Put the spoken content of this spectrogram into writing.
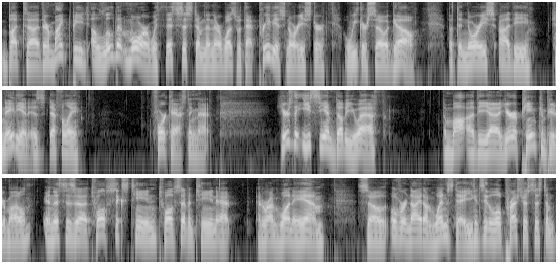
But uh, there might be a little bit more with this system than there was with that previous nor'easter a week or so ago. But the nor'east, uh, the Canadian is definitely forecasting that. Here's the ECMWF the, mo- uh, the uh, European computer model, and this is uh, 1216, 1217 at, at around 1 a.m. So overnight on Wednesday, you can see the low pressure system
